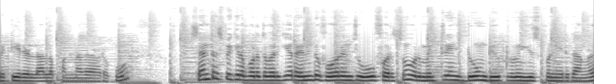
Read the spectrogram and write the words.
மெட்டீரியலால் பண்ணதாக இருக்கும். சென்டர் ஸ்பீக்கரை பொறுத்த வரைக்கும் ரெண்டு ஃபோர் இன்ச் ஊஃபர்ஸும் ஒரு மிட் ரேஞ்ச் டூம் டியூட்டரும் யூஸ் பண்ணியிருக்காங்க.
